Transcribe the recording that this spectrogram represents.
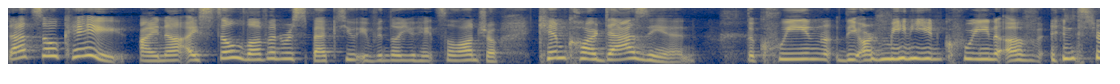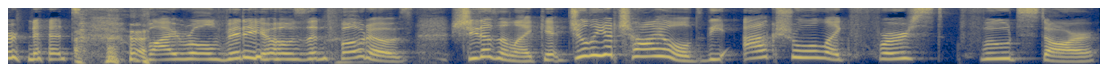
That's okay, Ina. I still love and respect you even though you hate cilantro. Kim Kardashian, the queen, the Armenian queen of internet viral videos and photos. She doesn't like it. Julia Child, the actual like first food star,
